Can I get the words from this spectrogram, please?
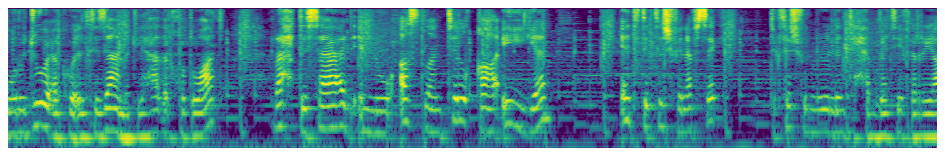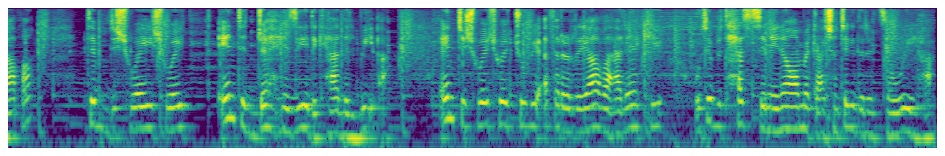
ورجوعك والتزامك لهذه الخطوات راح تساعد إنه أصلا تلقائيا أنت تكتشفي نفسك تكتشفي الميول اللي أنت حبيتيه في الرياضة تبدي شوي شوي أنت تجهزي لك هذه البيئة. انت شوي شوي تشوفي اثر الرياضة عليكي وتبدي تحسني نومك عشان تقدري تسويها.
